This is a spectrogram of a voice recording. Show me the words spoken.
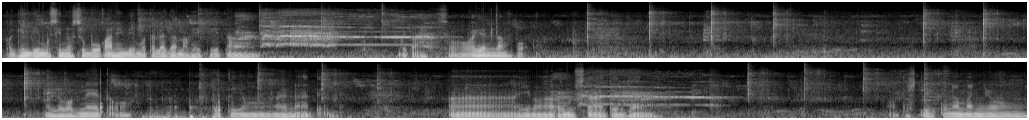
pag hindi mo sinusubukan, hindi mo talaga makikita. 'Di ba? So ayun lang po. Maluwag na ito. Oh. Ito yung ano natin. Ah, uh, yung mga rooms natin diyan. Tapos dito naman yung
